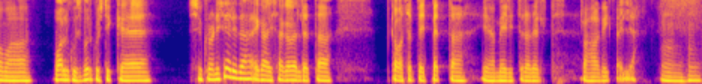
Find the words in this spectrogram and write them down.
oma valgusvõrgustikke sünkroniseerida, ega ei saa ka öelda, et ta kavatseb teid petta ja meelitada teilt raha kõik välja mm. -hmm.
